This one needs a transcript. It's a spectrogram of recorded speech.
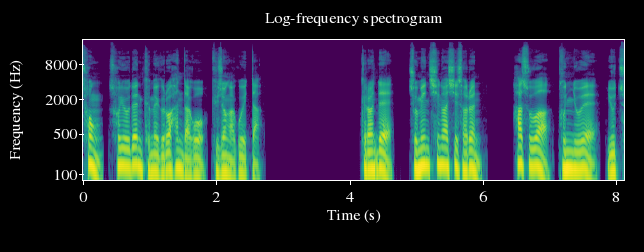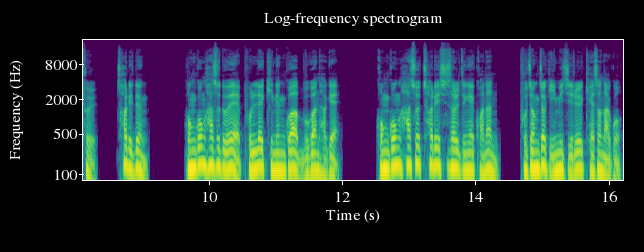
총 소요된 금액으로 한다고 규정하고 있다. 그런데 주민 친화 시설은 하수와 분뇨의 유출, 처리 등 공공하수도의 본래 기능과 무관하게 공공하수 처리 시설 등에 관한 부정적 이미지를 개선하고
